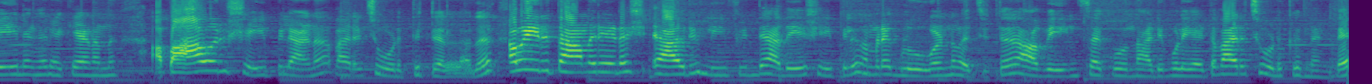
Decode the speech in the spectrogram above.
വെയിൻ എങ്ങനെയൊക്കെയാണെന്ന്. അപ്പോൾ ആ ഒരു ഷേപ്പിലാണ് വരച്ചു കൊടുത്തിട്ടുള്ളത്. അപ്പോൾ ഈ ഒരു താമരയുടെ ആ ഒരു ലീഫിന്റെ അതേ ഷേപ്പിൽ നമ്മുടെ ഗ്ലൂ ഗൺ വെച്ചിട്ട് ആ വെയിൻസ് ഒക്കെ ഒന്ന് അടിപൊളിയായിട്ട് വരച്ചു കൊടുക്കുന്നുണ്ട്.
